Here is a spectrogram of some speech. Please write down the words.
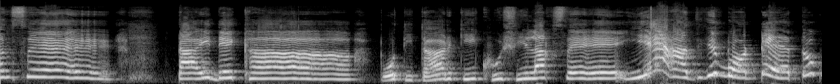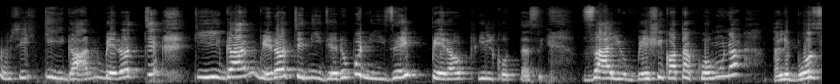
আনছে, তাই দেখা পতিতার কি খুশি লাগছে। ইয়ে আজকে বটে এত খুশি, কি গান বেরোচ্ছে, কি গান বেরোচ্ছে, নিজের উপর নিজেই পেরাউট ফিল করতেছি। যাই হোক, বেশি কথা কমু না, তাহলে বুঝছ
